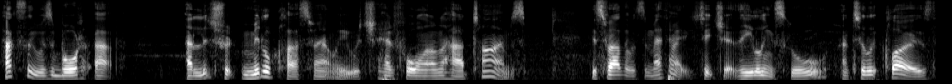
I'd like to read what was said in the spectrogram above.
Huxley was brought up a literate middle class family which had fallen on hard times. His father was a mathematics teacher at the Ealing School until it closed,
